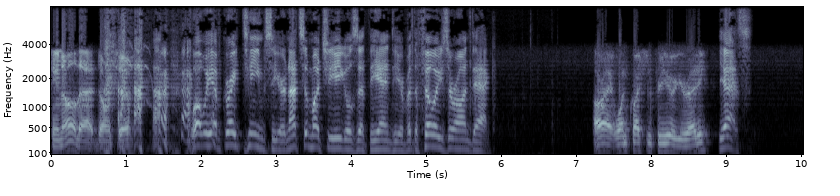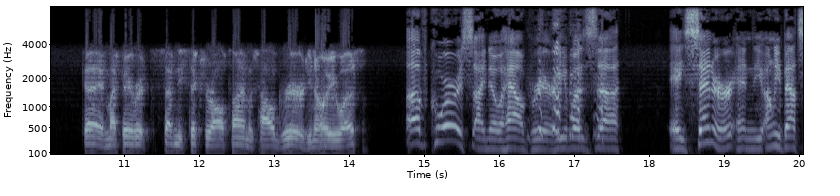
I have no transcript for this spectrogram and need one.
You know that, don't you? well, we have great teams here. Not so much the Eagles at the end here, but the Phillies are on deck. All right, one question for you. Are you ready? Yes. Okay, my favorite 76er all time was Hal Greer. Do you know who he was? Of course, I know Hal Greer. He was uh, a center, and the only about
